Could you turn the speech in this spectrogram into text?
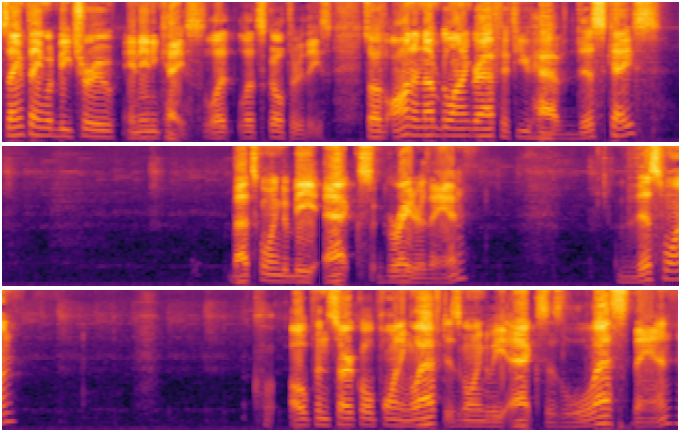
same thing would be true in any case. Let, let's go through these. So if on a number line graph, if you have this case, that's going to be x greater than. This one, open circle pointing left, is going to be x is less than.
